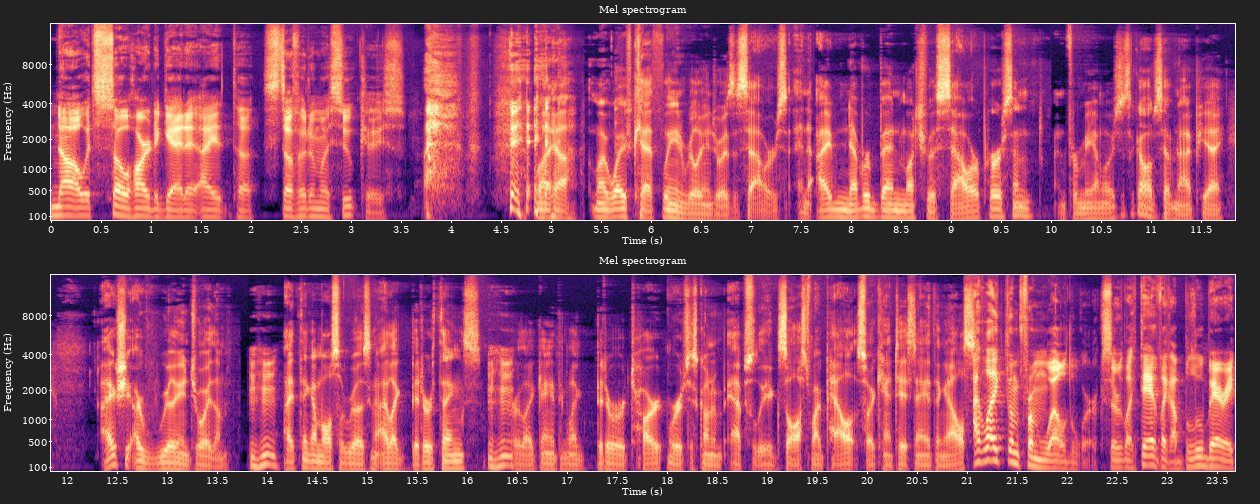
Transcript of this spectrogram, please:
No, it's so hard to get it. I had to stuff it in my suitcase. my uh, my wife Kathleen really enjoys the sours, and I've never been much of a sour person. And for me, I'm always just like, oh, I'll just have an IPA. I actually I really enjoy them. Mm-hmm. I think I'm also realizing I like bitter things or like anything like bitter or tart, where it's just going to absolutely exhaust my palate, so I can't taste anything else. I like them from WeldWerks. They're like they have like a blueberry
